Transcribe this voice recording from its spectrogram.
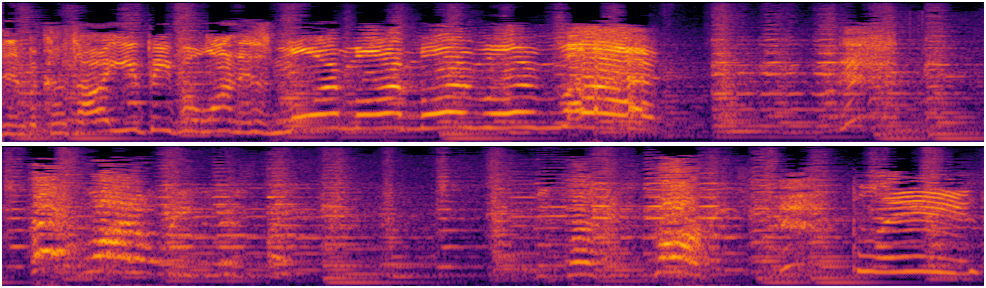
and because all you people want is more, more, more, more, more. That's why don't read the newspaper. Because it's garbage. Please.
